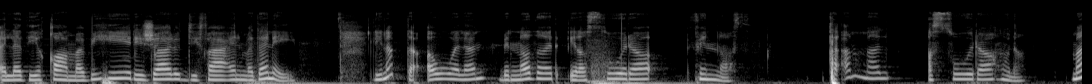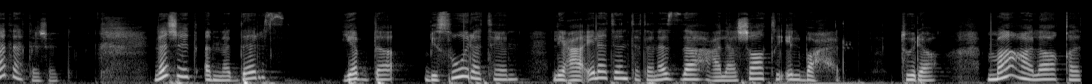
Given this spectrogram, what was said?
الذي قام به رجال الدفاع المدني. لنبدأ أولا بالنظر إلى الصورة في النص. تأمل الصورة هنا. ماذا تجد؟ نجد أن الدرس يبدأ بصورة لعائلة تتنزه على شاطئ البحر. ترى ما علاقة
